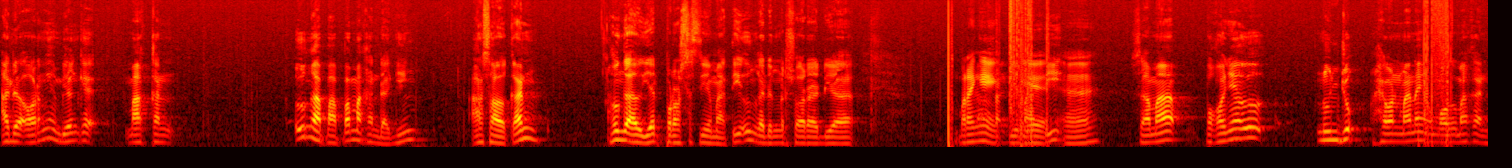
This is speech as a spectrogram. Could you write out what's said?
ada orang yang bilang kayak makan lu nggak apa-apa makan daging asalkan lu nggak lihat proses dia mati lu nggak denger suara dia Merengek. Dia Iya, mati. eh. sama pokoknya lu nunjuk hewan mana yang mau lu makan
